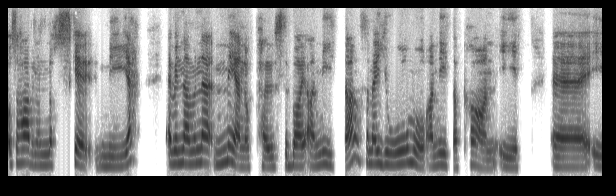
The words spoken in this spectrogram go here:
og så har vi noen norske nye. Jeg vil nevne Menopause by Anita, som er jordmor Anita Pran i eh, i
